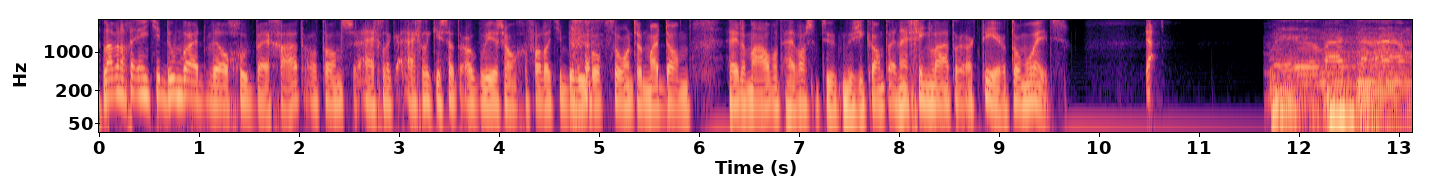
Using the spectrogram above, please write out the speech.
Laten we nog eentje doen waar het wel goed bij gaat. Althans, eigenlijk, eigenlijk is dat ook weer zo'n gevalletje Billy Bob Thornton... maar dan helemaal, want hij was natuurlijk muzikant... en hij ging later acteren, Tom Waits. Well, my time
